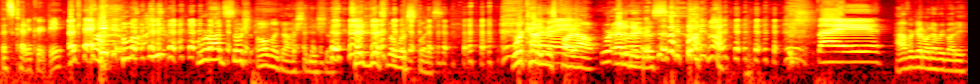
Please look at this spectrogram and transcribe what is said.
That's kind of creepy. Okay. We're on social. Oh my gosh, Anisha. Taking it to the worst place. We're cutting right. this part out. We're editing We're... this. Bye. Have a good one, everybody.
